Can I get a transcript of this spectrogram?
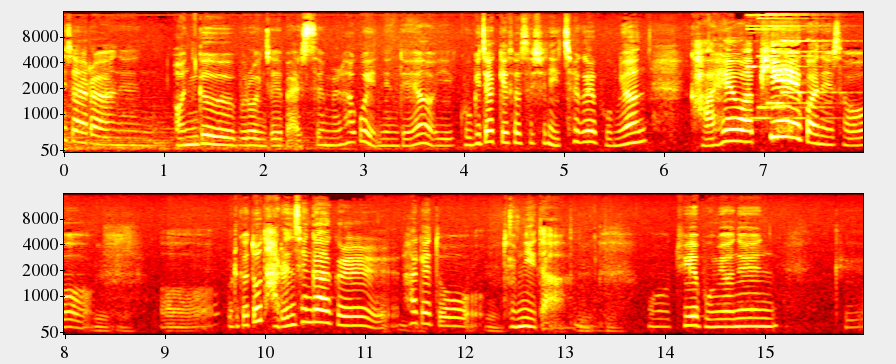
피해자라는 언급으로 이제 말씀을 하고 있는데요. 이 고 기자께서 쓰신 이 책을 보면 가해와 피해에 관해서 예, 예, 어, 우리가 또 다른 생각을 하게도 예. 됩니다. 어, 뒤에 보면은 그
